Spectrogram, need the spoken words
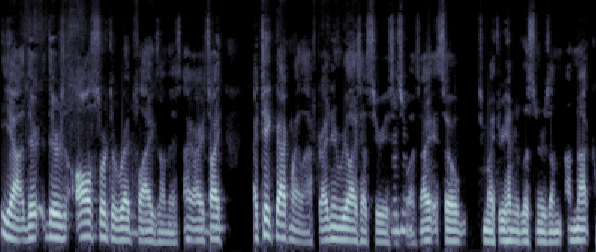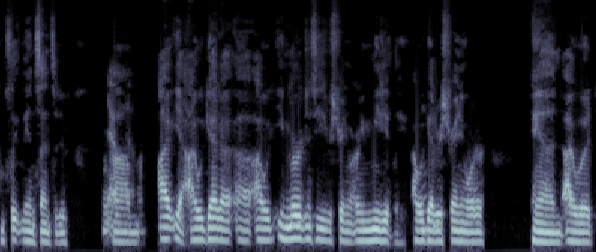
yeah, there, there's all sorts of red Mhm. flags on this. All right. So I, I take back my laughter. I didn't realize how serious this Mhm. was. I, so to my 300 listeners, I'm, I'm not completely insensitive. No, um, no. I, yeah, I would get a, uh, I would emergency restraining order immediately. I would get a Mhm. restraining order and I would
